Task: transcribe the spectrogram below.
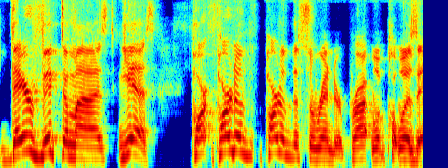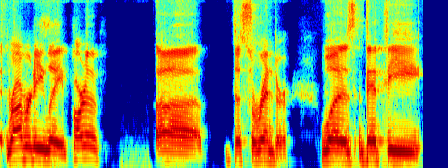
they're victimized. Yes, part part of part of the surrender. What was it? Robert E. Lee. Part of uh, the surrender was that the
